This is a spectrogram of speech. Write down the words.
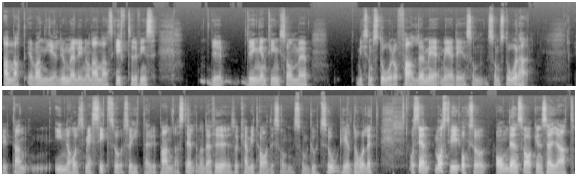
annat evangelium eller i någon annan skrift. Så det finns det, det är ingenting som eh, liksom står och faller med, med det som, som står här. Utan innehållsmässigt så, så hittar vi på andra ställen och därför så kan vi ta det som, som Guds ord helt och hållet. Och sen måste vi också om den saken säga att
